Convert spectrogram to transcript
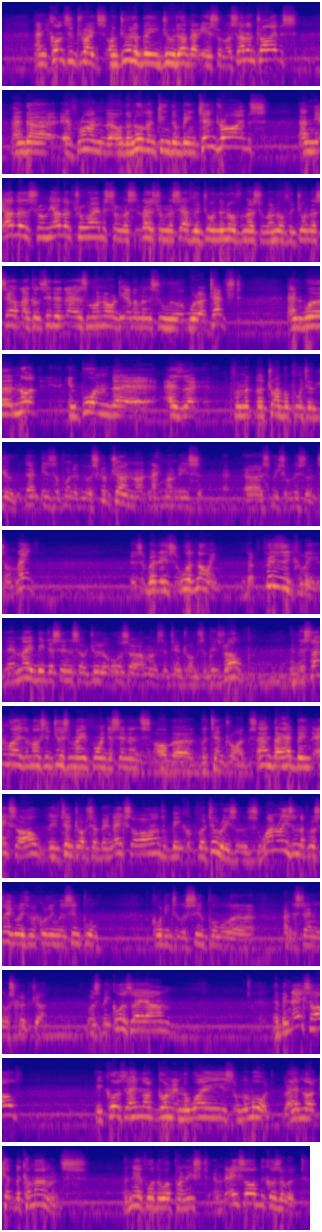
and concentrates on Judah being Judah, that is from the southern tribes, and uh, Ephraim, the, or the northern kingdom, being ten tribes, and the others from the other tribes, from the, those from the south who joined the north and those from the north who joined the south, are considered as minority elements who were attached and were not important uh, as a, from the tribal point of view. That is the point of view of Scripture, and Nachmanides uh, speaks of this at some length. But it's worth knowing that physically there may be descendants of Judah also amongst the ten tribes of Israel, in the same way as amongst the Jews you may find descendants of uh, the ten tribes. And they had been exiled, the ten tribes had been exiled for two reasons. One reason, the prosaic reason, according to the simple according to the simple uh, understanding of Scripture, was because they um, had been exiled because they had not gone in the ways of the Lord. They had not kept the commandments, and therefore they were punished and exiled because of it.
